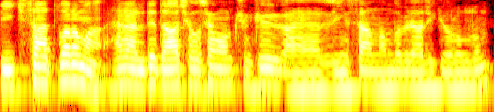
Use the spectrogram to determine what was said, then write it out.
bir iki saat var ama herhalde daha çalışamam çünkü e, zihinsel anlamda birazcık yoruldum.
